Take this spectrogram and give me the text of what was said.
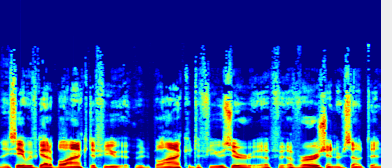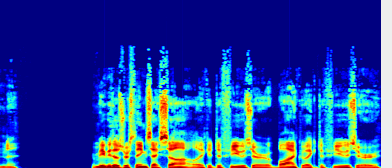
they say we've got a black diffu- block diffuser aversion or something. Or maybe those are things I saw, like a diffuser, a black like diffuser,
